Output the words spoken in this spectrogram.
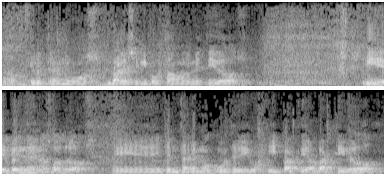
las opciones tenemos varios equipos que estamos metidos y depende de nosotros. Eh, intentaremos, como te digo, ir partido a partido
